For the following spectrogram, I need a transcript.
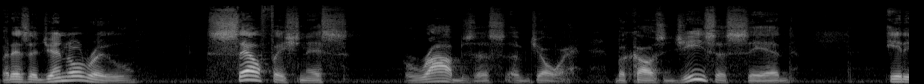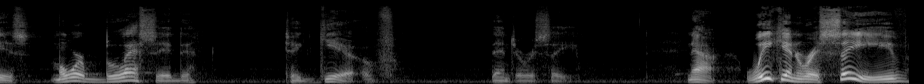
but as a general rule, selfishness robs us of joy because Jesus said it is more blessed to give than to receive. Now, we can receive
